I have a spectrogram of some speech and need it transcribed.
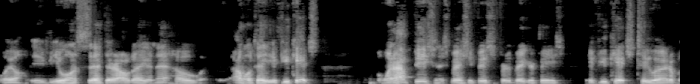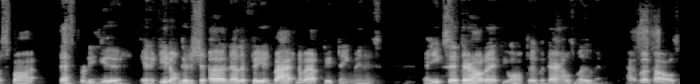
Well, if you want to sit there all day in that hole, I'm going to tell you, if you catch, when I'm fishing, especially fishing for the bigger fish, if you catch two out of a spot, that's pretty good. And if you don't get a sh- uh, another fish bite in about 15 minutes, now you can sit there all day if you want to, but Daryl's moving because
